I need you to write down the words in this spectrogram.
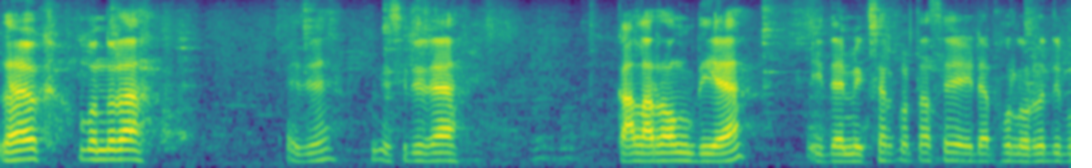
যাই হোক বন্ধুরা এই যে মিস্ত্রিরা কালা রং দিয়ে এইটা মিক্সার করতেছে এটা ফ্লোরে দিব।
